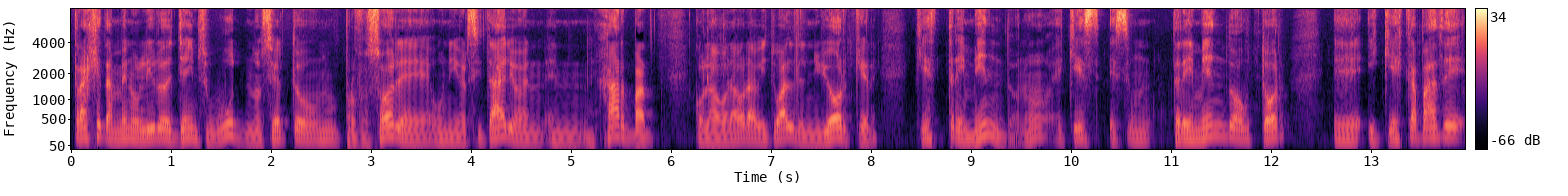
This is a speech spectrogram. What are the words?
Traje también un libro de James Wood, ¿no es cierto? Un profesor eh, universitario en, en, Harvard, colaborador habitual del New Yorker, que es tremendo, ¿no? Eh, que es, es un tremendo autor eh, y que es capaz de,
